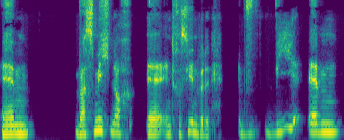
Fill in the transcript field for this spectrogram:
Ähm, was mich noch äh, interessieren würde, wie, ähm,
